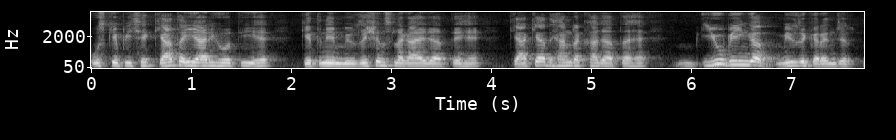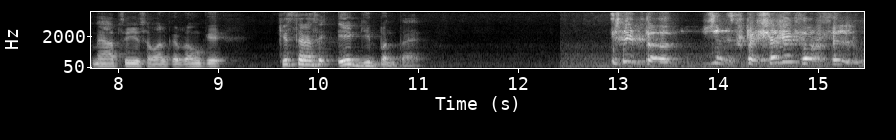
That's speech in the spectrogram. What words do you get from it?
उसके पीछे क्या तैयारी होती है? कितने म्यूजिशियंस लगाए जाते हैं? क्या क्या ध्यान रखा जाता है? You being a music arranger मैं आपसे ये सवाल कर रहा हूँ कि किस तरह से एक गीत बनता है? स्पेशली फॉर फ़िल्म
